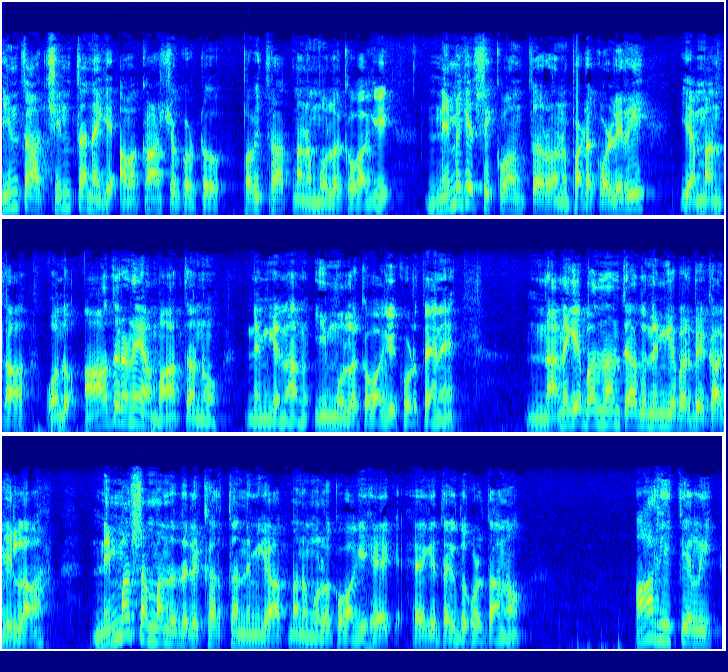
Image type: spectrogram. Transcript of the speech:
ಇಂಥ ಚಿಂತನೆಗೆ ಅವಕಾಶ ಕೊಟ್ಟು ಪವಿತ್ರಾತ್ಮನ ಮೂಲಕವಾಗಿ ನಿಮಗೆ ಸಿಕ್ಕುವಂಥವರನ್ನು ಪಡ್ಕೊಳ್ಳಿರಿ ಎಂಬಂಥ ಒಂದು ಆದರಣೆಯ ಮಾತನ್ನು ನಿಮಗೆ ನಾನು ಈ ಮೂಲಕವಾಗಿ ಕೊಡ್ತೇನೆ. ನನಗೆ ಬಂದಂತೆ ಅದು ನಿಮಗೆ ಬರಬೇಕಾಗಿಲ್ಲ. ನಿಮ್ಮ ಸಂಬಂಧದಲ್ಲಿ ಕರ್ತ ನಿಮಗೆ ಆತ್ಮನ ಮೂಲಕವಾಗಿ ಹೇಗೆ ಹೇಗೆ ತೆಗೆದುಕೊಳ್ತಾನೋ ಆ ರೀತಿಯಲ್ಲಿ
